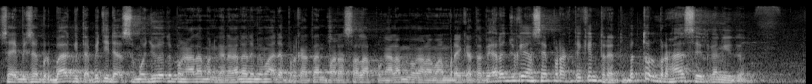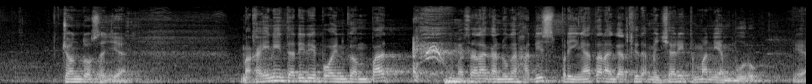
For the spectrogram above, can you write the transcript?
Saya bisa berbagi tapi tidak semua juga itu pengalaman. Kadang-kadang memang ada perkataan para salah pengalaman-pengalaman mereka. Tapi ada juga yang saya praktikin ternyata betul berhasil kan gitu. Contoh saja. Maka ini tadi di poin keempat masalah kandungan hadis peringatan agar tidak mencari teman yang buruk. Ya.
